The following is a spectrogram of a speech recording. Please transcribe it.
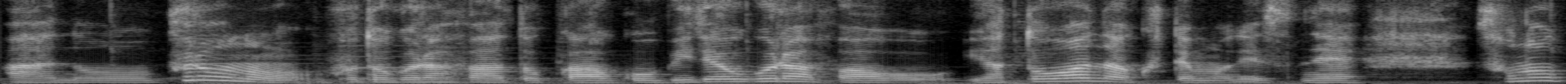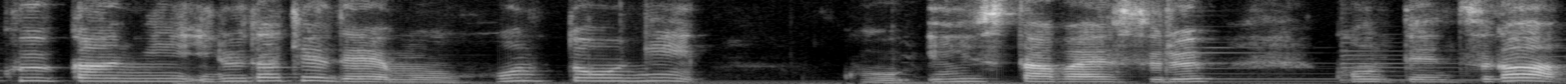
あのプロのフォトグラファーとかこうビデオグラファーを雇わなくてもですねその空間にいるだけでもう本当にこうインスタ映えするコンテンツが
